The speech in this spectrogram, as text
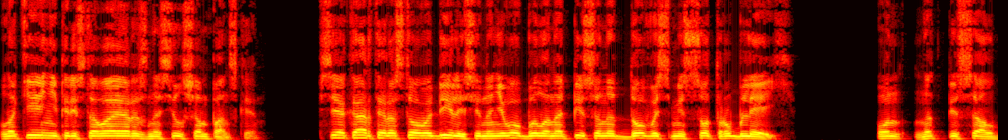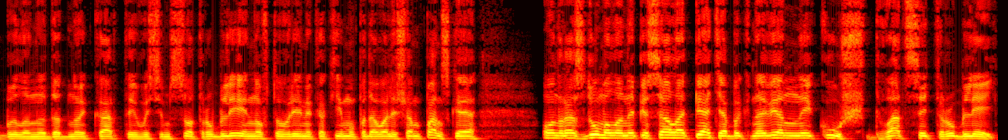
Лакей, не переставая, разносил шампанское. Все карты Ростова бились, и на него было написано «до восьмисот рублей». Он надписал было над одной картой восемьсот рублей, но в то время как ему подавали шампанское, он раздумал и написал опять обыкновенный куш — двадцать рублей.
